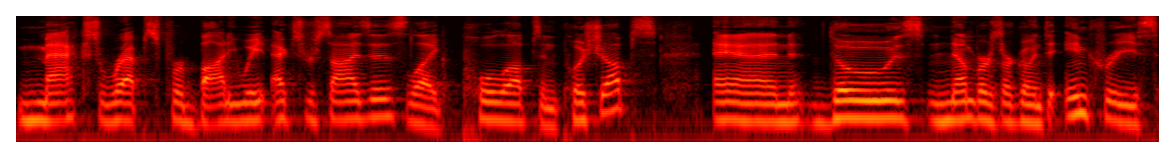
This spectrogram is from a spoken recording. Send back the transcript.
max reps for body weight exercises like pull-ups and push-ups and those numbers are going to increase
